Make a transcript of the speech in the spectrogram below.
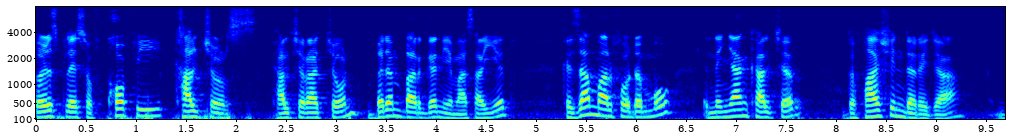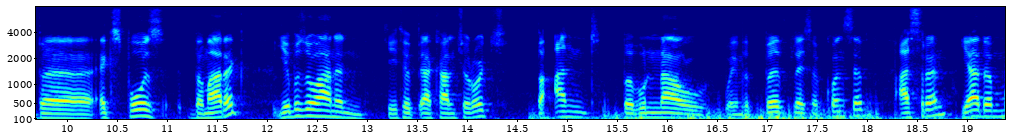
birth place of coffee cultures culture ኣቸውን በደንብ አድርገን የማሳየት ከዛም አልፎ ደግሞ እነኛን culture በ fashion ደረጃ በ expose በማድረግ የብዙሀንን የኢትዮጵያ culture ኦች በአንድ በቡናው ወይም birth place of concept አስረን ያ ደግሞ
